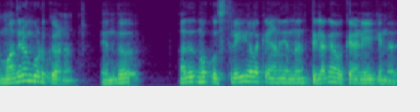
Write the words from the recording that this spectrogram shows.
മധുരം കൊടുക്കുകയാണ്. എന്ത് അത് നോക്കൂ. സ്ത്രീകളൊക്കെയാണ് ഇന്ന് തിലകമൊക്കെ അണിയിക്കുന്നത്.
